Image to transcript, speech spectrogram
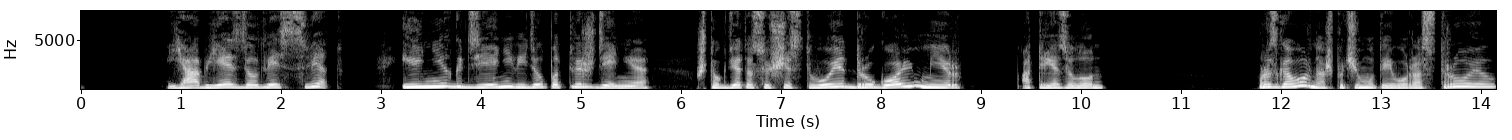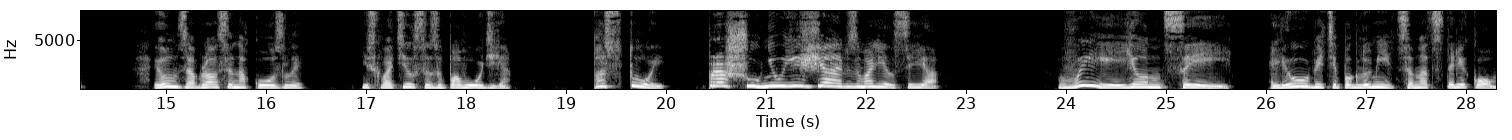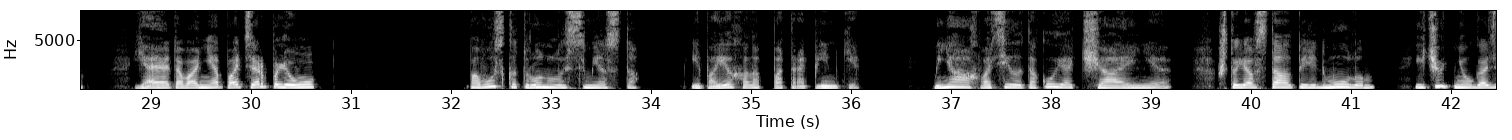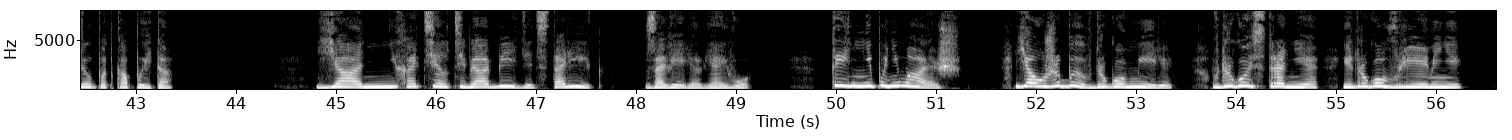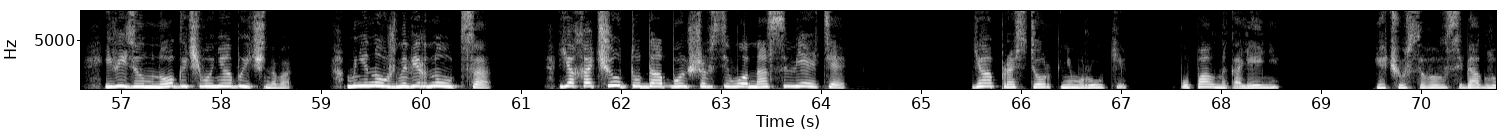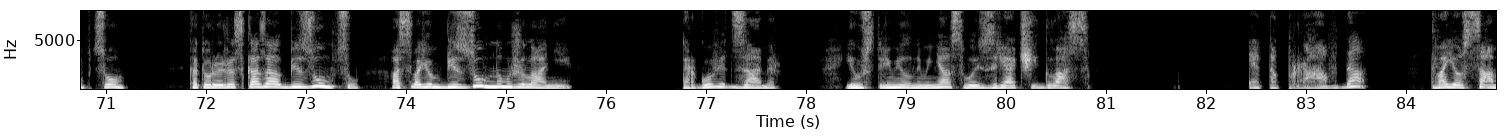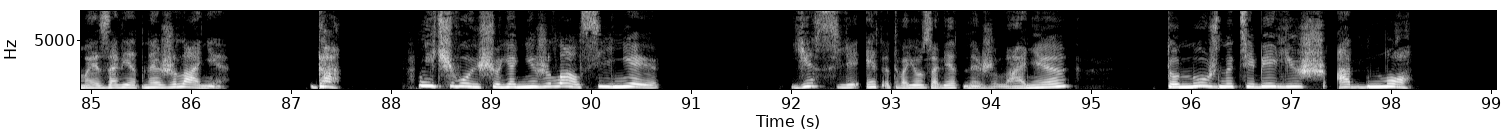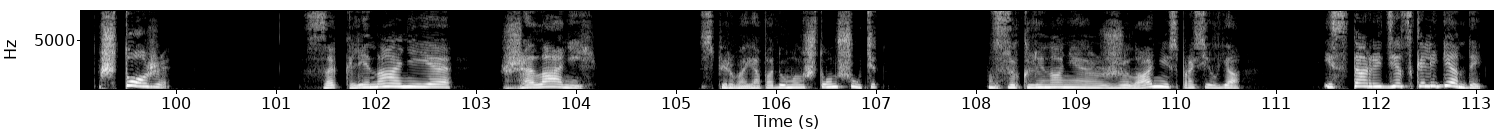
я объездил весь свет и нигде не видел подтверждения, что где-то существует другой мир», — отрезал он. Разговор наш почему-то его расстроил, и он забрался на козлы и схватился за поводья. «Постой! Прошу, не уезжай!» — взмолился я. «Вы, юнцы, любите поглумиться над стариком. Я этого не потерплю!» Повозка тронулась с места и поехала по тропинке. Меня охватило такое отчаяние, что я встал перед мулом и чуть не угодил под копыта. «Я не хотел тебя обидеть, старик», — заверил я его. «Ты не понимаешь. Я уже был в другом мире, в другой стране и другом времени, и видел много чего необычного. Мне нужно вернуться. Я хочу туда больше всего на свете!» Я простер к ним руки, упал на колени. Я чувствовал себя глупцом, который рассказал безумцу о своем безумном желании. Торговец замер и устремил на меня свой зрячий глаз. «Это правда? Твое самое заветное желание?» «Да! Ничего еще я не желал сильнее!» Если это твое заветное желание, то нужно тебе лишь одно. Что же? Заклинание желаний. Сперва я подумал, что он шутит. «Заклинание желаний?» — спросил я. «Из старой детской легенды».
